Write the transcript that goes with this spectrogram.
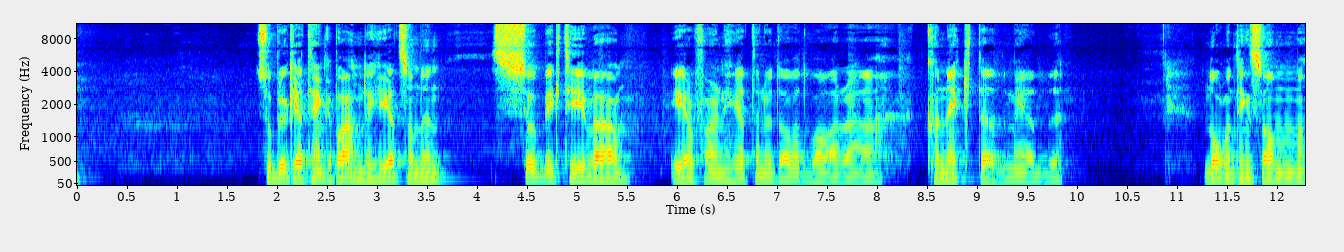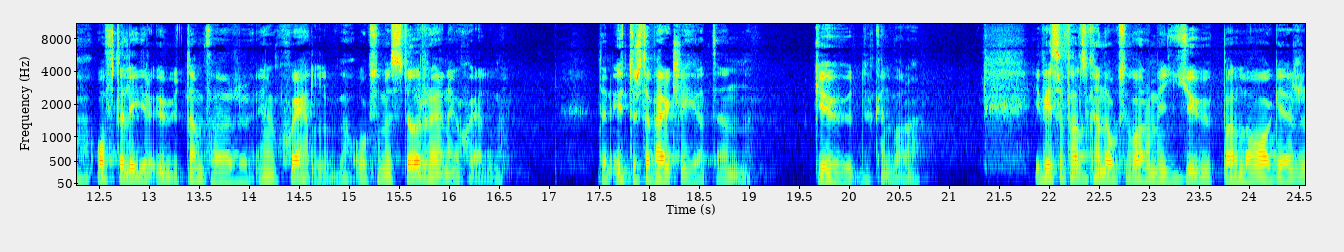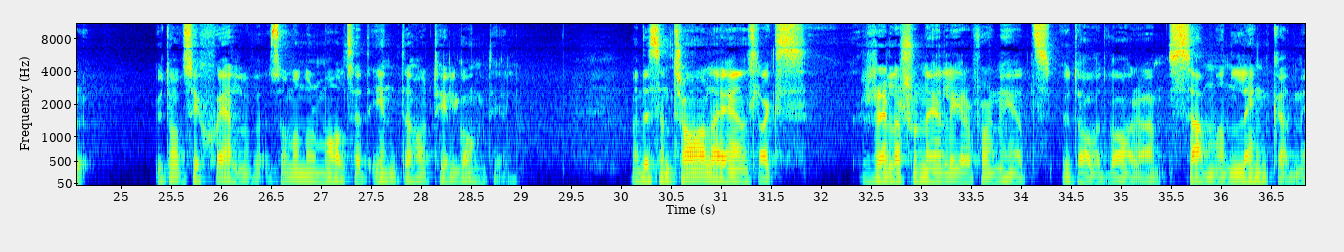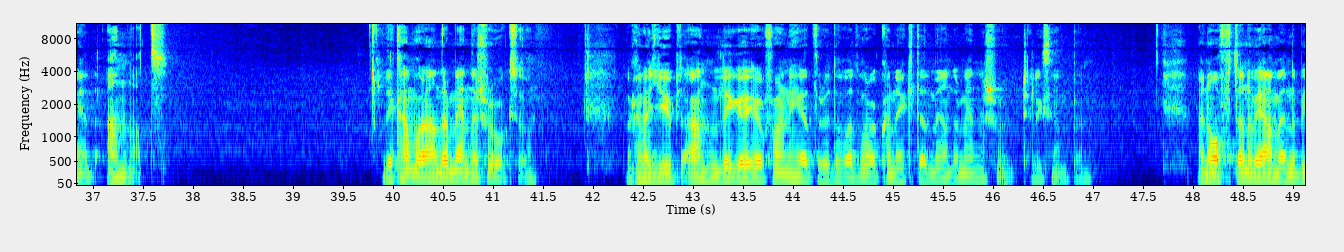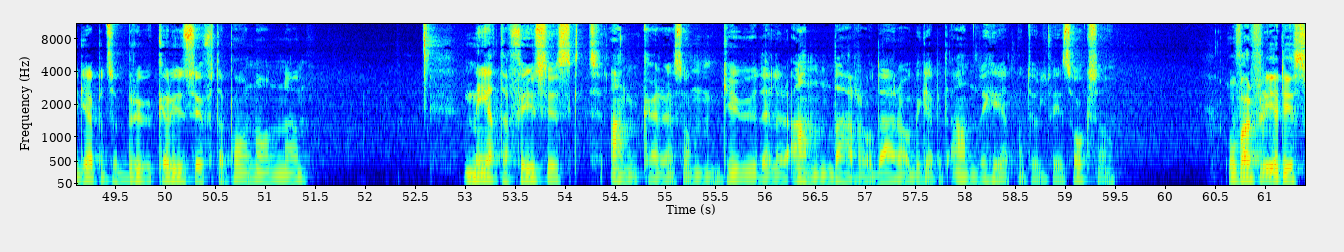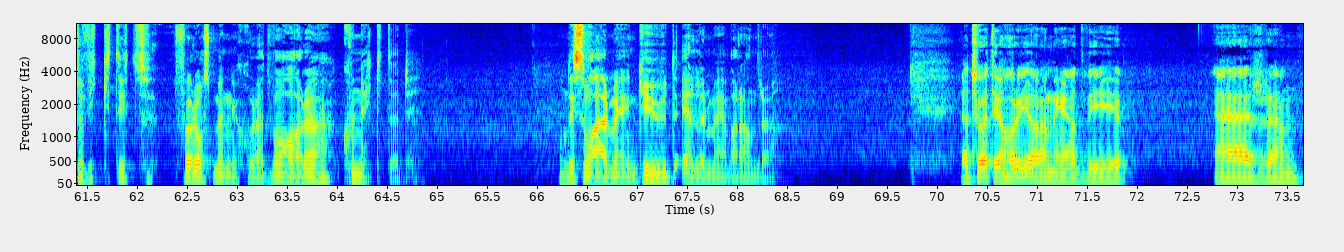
så brukar jag tänka på andlighet som den subjektiva erfarenheten utav att vara connected med någonting som ofta ligger utanför en själv och som är större än en själv. Den yttersta verkligheten, Gud kan det vara. I vissa fall så kan det också vara med djupa lager utav sig själv som man normalt sett inte har tillgång till. Men det centrala är en slags relationell erfarenhet utav att vara sammanlänkad med annat. Det kan vara andra människor också. Man kan ha djupt andliga erfarenheter utav att vara connectad med andra människor till exempel. Men ofta när vi använder begreppet så brukar det ju syfta på någon eh, metafysiskt ankare som Gud eller andar och därav begreppet andlighet naturligtvis också. Och varför är det så viktigt för oss människor att vara connected? Om det så är med en gud eller med varandra. Jag tror att det har att göra med att vi är um,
